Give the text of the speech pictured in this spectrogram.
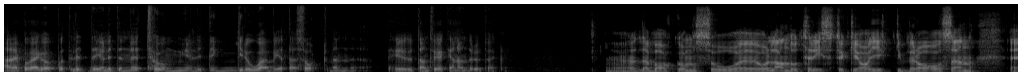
han är på väg uppåt. Det är en liten tung, lite grovarbetarsort, men utan tvekan under utveckling. Eh, där bakom så eh, Orlando Trist tycker jag gick bra och sen eh,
